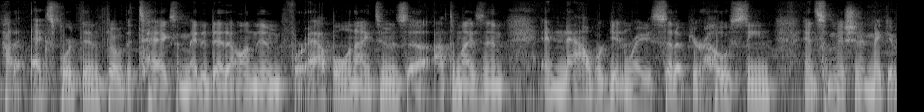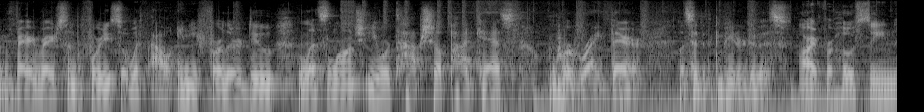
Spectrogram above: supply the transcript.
how to export them, throw the tags and metadata on them for Apple and iTunes to optimize them. And now we're getting ready to set up your hosting and submission and make it very, very simple for you. So without any further ado, let's launch your top shelf podcast. We're right there. Let's sit the computer and do this. All right, for hosting,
